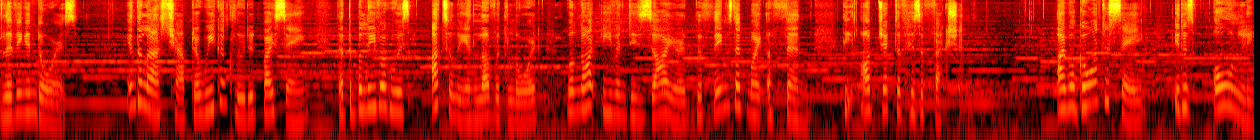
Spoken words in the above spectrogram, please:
Living Indoors. In the last chapter, we concluded by saying that the believer who is utterly in love with the Lord will not even desire the things that might offend the object of his affection. I will go on to say it is only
